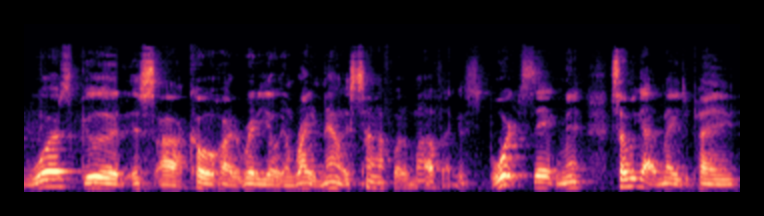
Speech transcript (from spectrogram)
What's good? It's uh, Cold Hearted Radio, and right now it's time for the motherfucking sports segment. So we got Major Payne.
